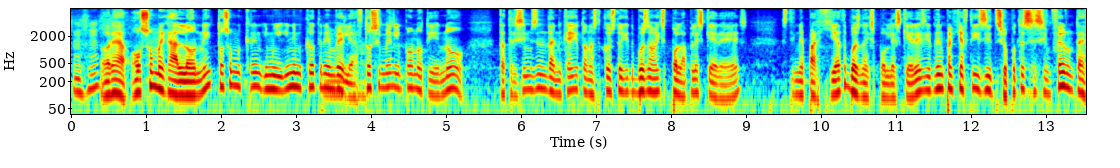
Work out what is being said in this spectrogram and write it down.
Μμμ. Ωραία. Όσο μεγαλώνει, τόσο μικρή, είναι η μικρότερη εμβέλεια. Αυτό σημαίνει λοιπόν ότι ενώ τα 3,5 είναι ιδανικά για τον αστικό ιστό, γιατί μπορείς να έχεις πολλαπλές κεραίες, στην επαρχία δεν μπορείς να έχεις πολλές κεραίες, γιατί δεν υπάρχει αυτή η ζήτηση. Οπότε σε συμφέρουν τα,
